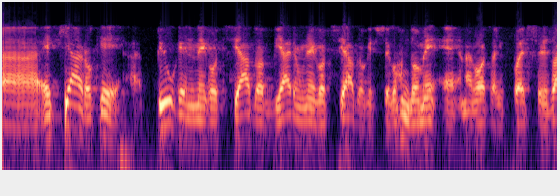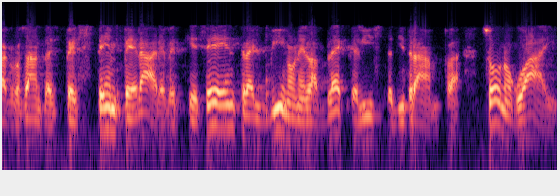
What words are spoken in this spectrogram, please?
Eh, è chiaro che eh, più che il negoziato, avviare un negoziato che secondo me è una cosa che può essere sacrosanta per stemperare, perché se entra il vino nella blacklist di Trump sono guai.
